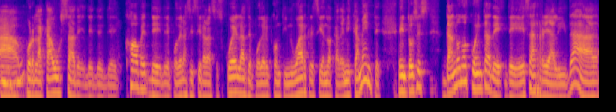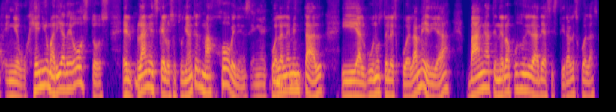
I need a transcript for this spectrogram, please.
uh, por la causa de, de, de, de COVID, de, poder asistir a las escuelas, de poder continuar creciendo académicamente. Entonces, dándonos cuenta de, esa realidad, en Eugenio María de Hostos, el plan es que los estudiantes más jóvenes en la escuela elemental y algunos de la escuela media van a tener la oportunidad de asistir a las escuelas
